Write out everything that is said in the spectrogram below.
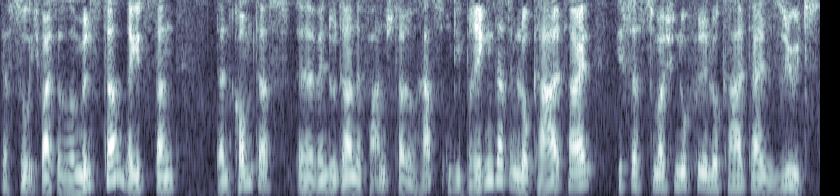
dass du, ich weiß das aus Münster, da gibt's dann, dann kommt das, äh, wenn du da eine Veranstaltung hast und die bringen das im Lokalteil, ist das zum Beispiel nur für den Lokalteil Süd,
